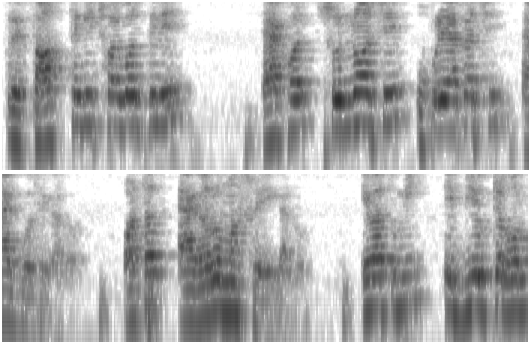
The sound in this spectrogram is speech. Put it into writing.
তাহলে সাত থেকে ছয় বাদ দিলে এক হয়, শূন্য আছে, উপরে এক আছে, এক বসে গেল। অর্থাৎ এগারো মাস হয়ে গেল। এবার তুমি এই বিয়োগটা করো।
